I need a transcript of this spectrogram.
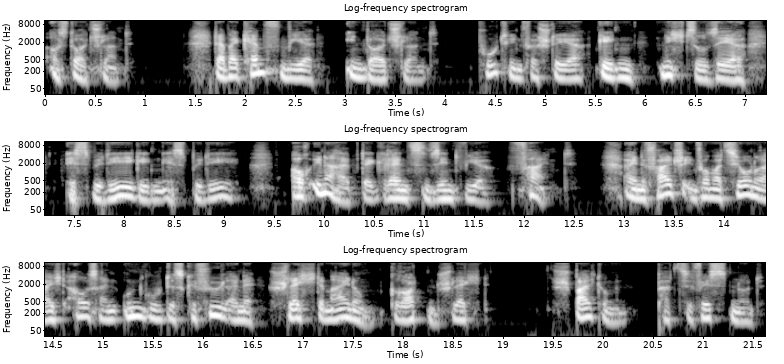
aus Deutschland. Dabei kämpfen wir in Deutschland, Putin-Versteher gegen nicht so sehr, SPD gegen SPD, auch innerhalb der Grenzen sind wir Feind. Eine falsche Information reicht aus, ein ungutes Gefühl, eine schlechte Meinung, grottenschlecht. Spaltungen, Pazifisten und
